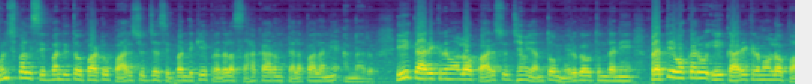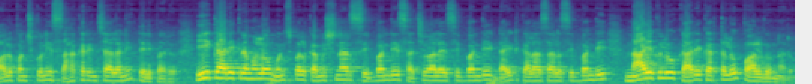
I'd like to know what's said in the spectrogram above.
మున్సిపల్ సిబ్బందితో పాటు పారిశుధ్య సిబ్బందికి ప్రజల సహకారం తెలపాలని అన్నారు. ఈ కార్యక్రమంలో పారిశుధ్యం ఎంతో మెరుగవుతుందని ప్రతి ఒక్కరూ ఈ కార్యక్రమంలో పాలు పంచుకుని సహకరించాలని తెలిపారు. ఈ కార్యక్రమంలో మున్సిపల్ కమిషనర్ సిబ్బంది సచివాలయ సిబ్బంది డైట్ కళాశాల సిబ్బంది నాయకులు కార్యకర్తలు పాల్గొన్నారు.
